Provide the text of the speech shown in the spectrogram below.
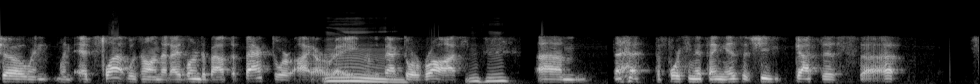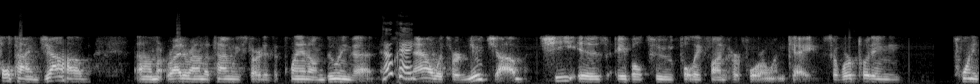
show and when Ed Slott was on that I learned about the backdoor IRA mm. or the backdoor Roth. Mm-hmm. Um, the fortunate thing is that she got this uh, full time job um, right around the time we started to plan on doing that. Okay. So now with her new job, she is able to fully fund her 401k. So we're putting 20%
